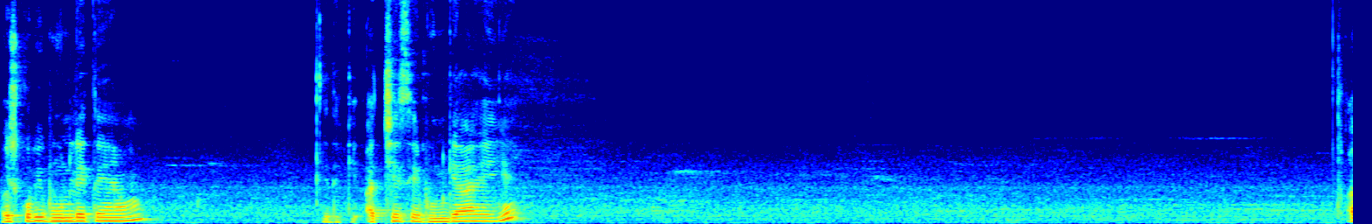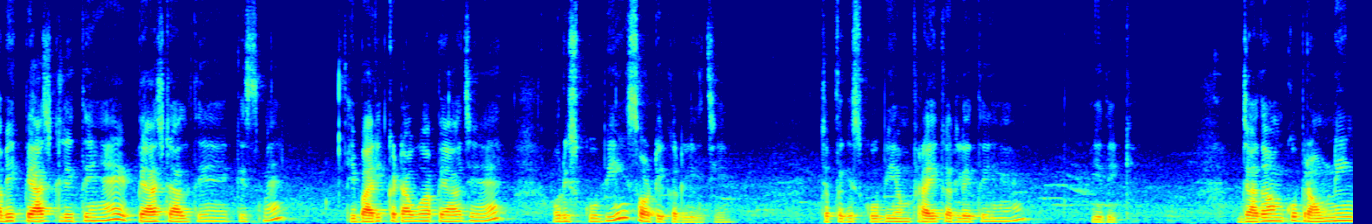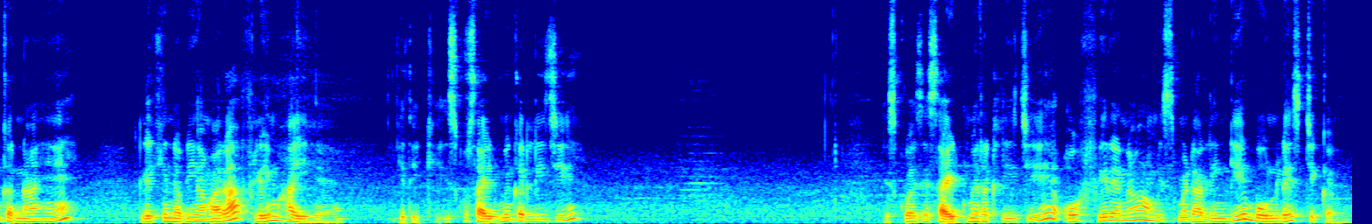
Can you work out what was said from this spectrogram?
और इसको भी भून लेते हैं हम। ये देखिए, अच्छे से भून गया है ये। अब एक प्याज लेते हैं, एक प्याज डालते हैं एक इसमें। ये बारीक कटा हुआ प्याज है और इसको भी सॉटे कर लीजिए। जब तक इसको भी हम फ्राई कर लेते हैं, ये देखिए। ज़्यादा हमको ब्राउन नहीं करना है, लेकिन अभी हमारा फ्लेम हाई है। ये देखिए, इसको साइड में कर लीजिए। इसको ऐसे साइड में रख लीजिए और फिर है ना, हम इसमें डालेंगे बोनलेस चिकन।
